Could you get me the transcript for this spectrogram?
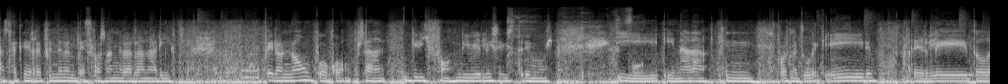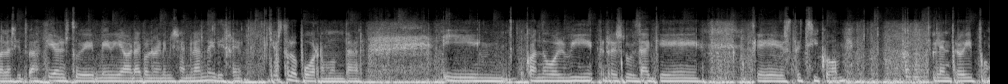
hasta que de repente me empezó a sangrar la nariz. Pero no un poco, o sea, grifo, niveles extremos. Y, y nada, mm, pues me tuve que ir, arreglé toda la situación estuve media hora con la nariz sangrando y dije, yo esto lo puedo remontar. Y cuando volví resulta que, que este chico le entró hipo.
